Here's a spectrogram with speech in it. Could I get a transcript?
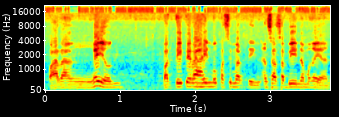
Parang ngayon, pag titirahin mo pa si Martin, ang sasabihin ng mga yan,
